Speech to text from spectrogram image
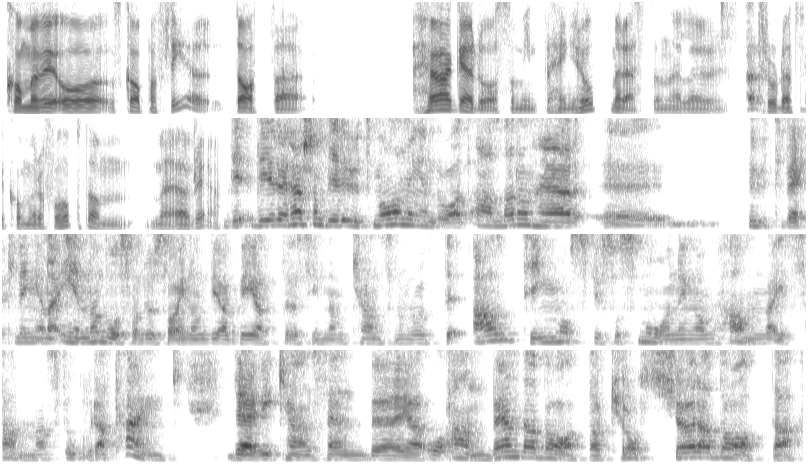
Kommer vi att skapa fler datahögar då som inte hänger ihop med resten eller tror du att vi kommer att få ihop dem med övriga? Det, det är det här som blir utmaningen då, att alla de här eh, utvecklingarna inom då som du sa inom diabetes, inom cancerområdet. Allting måste så småningom hamna i samma stora tank där vi kan sedan börja och använda data, crossköra data,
